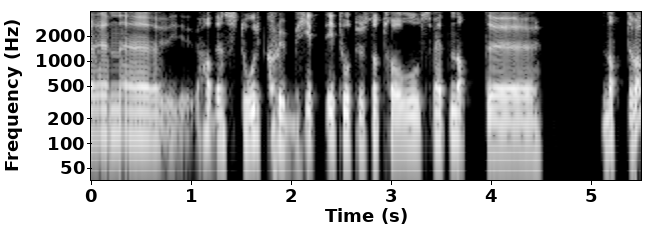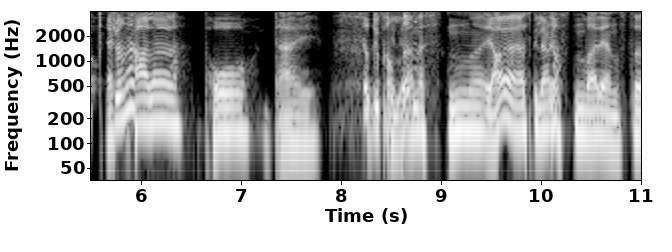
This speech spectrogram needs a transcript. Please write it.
en, uh, hadde en stor klubbhit i 2012 som het Natte... Nattevakt, tror jeg. Jeg kaller på deg. Ja, du kan det? Nesten, ja, ja, jeg spiller ja. nesten hver eneste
